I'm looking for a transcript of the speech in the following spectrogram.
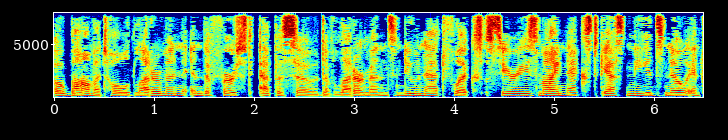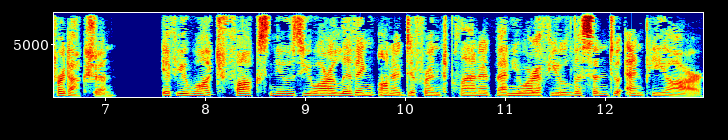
Obama told Letterman in the first episode of Letterman's new Netflix series My Next Guest Needs No Introduction. If you watch Fox News, you are living on a different planet than you are if you listen to NPR.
